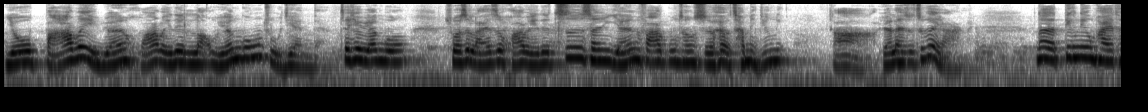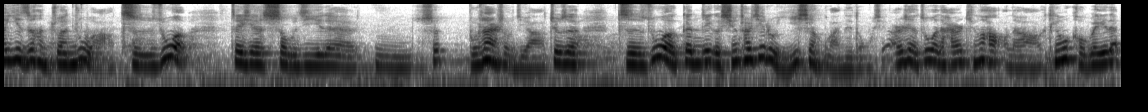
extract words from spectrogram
由八位原华为的老员工组建的，这些员工说是来自华为的资深研发工程师还有产品经理啊，原来是这样的。那钉钉拍他一直很专注啊，只做。这些手机的，嗯，是不算手机啊，就是只做跟这个行车记录仪相关的东西，而且做的还是挺好的啊，挺有口碑的。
